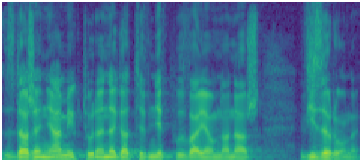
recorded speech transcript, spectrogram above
zdarzeniami, które negatywnie wpływają na nasz wizerunek.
